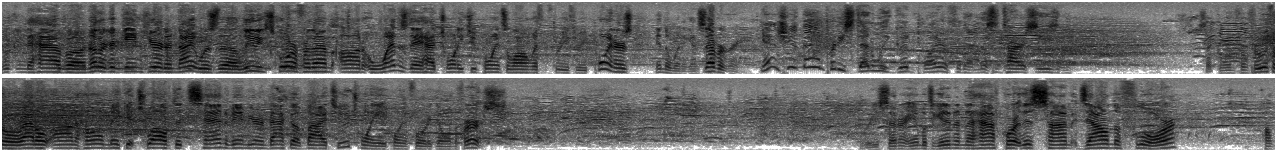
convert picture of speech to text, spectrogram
looking to have uh, another good game here tonight. Was the leading scorer for them on Wednesday. Had 22 points along with three three pointers in the win against Evergreen. Yeah, she's been a pretty steadily good player for them this entire season. Second one from Fruth will rattle on home, make it 12 to 10. Van Buren back up by two, 28.4 to go in the first. Liberty Center able to get it in the half court this time down the floor. Pump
